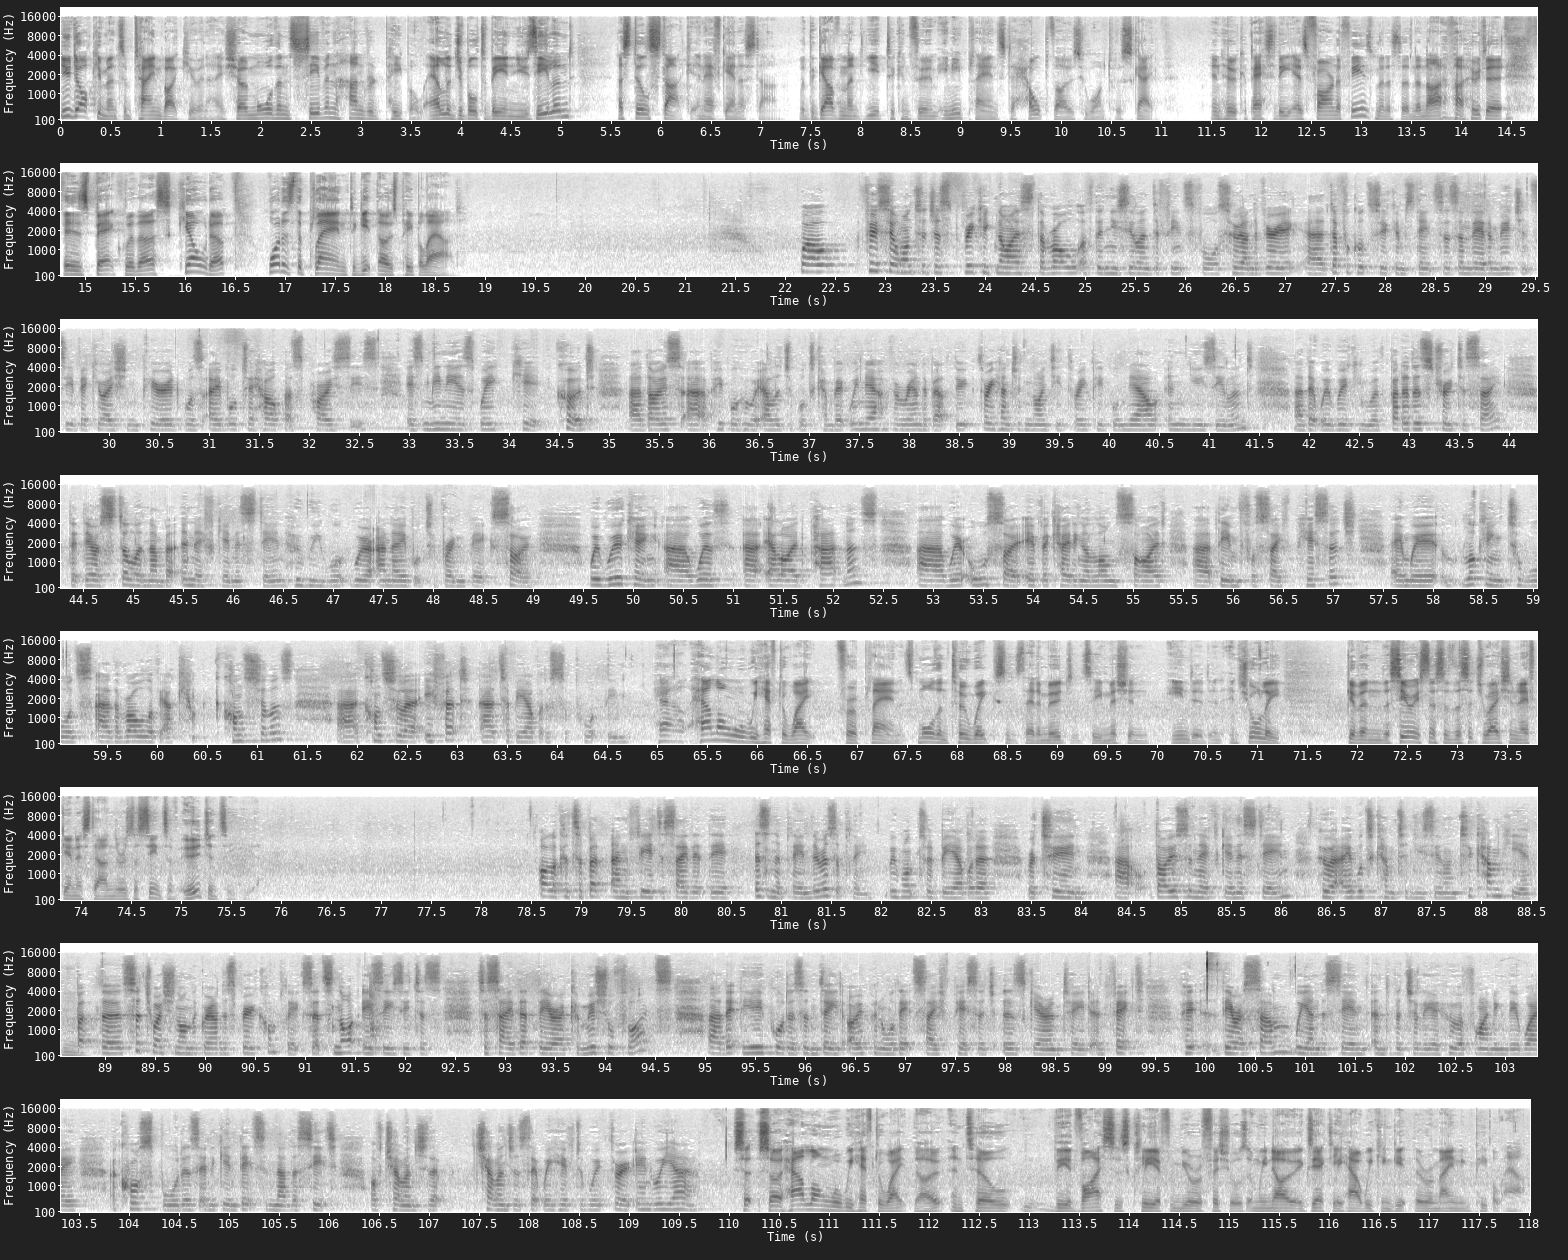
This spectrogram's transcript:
New documents obtained by Q&A show more than 700 people eligible to be in New Zealand are still stuck in Afghanistan, with the government yet to confirm any plans to help those who want to escape. In her capacity as Foreign Affairs Minister, Nanaia Mahuta is back with us. Kia ora. What is the plan to get those people out? Well, Firstly, I want to just recognise the role of the New Zealand Defence Force, who, under very uh, difficult circumstances in that emergency evacuation period, was able to help us process as many as we could uh, those uh, people who were eligible to come back. We now have around about 393 people now in New Zealand uh, that we're working with, but it is true to say that there are still a number in Afghanistan who we were unable to bring back. So. We're working uh, with uh, allied partners. Uh, we're also advocating alongside uh, them for safe passage, and we're looking towards uh, the role of our consulars, uh, consular effort to be able to support them. How, how long will we have to wait for a plan? It's more than two weeks since that emergency mission ended, and, and surely, given the seriousness of the situation in Afghanistan, there is a sense of urgency here. Oh, look, it's a bit unfair to say that there isn't a plan. There is a plan. We want to be able to return uh, those in Afghanistan who are able to come to New Zealand to come here. Mm. But the situation on the ground is very complex. It's not as easy to, to say that there are commercial flights, uh, that the airport is indeed open, or that safe passage is guaranteed. In fact, there are some, we understand individually, who are finding their way across borders, and again, that's another set of challenge that challenges that we have to work through, and we are. So, so how long will we have to wait though until the advice is clear from your officials and we know exactly how we can get the remaining people out?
